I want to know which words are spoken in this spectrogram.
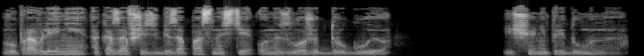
В управлении, оказавшись в безопасности, он изложит другую, еще не придуманную,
